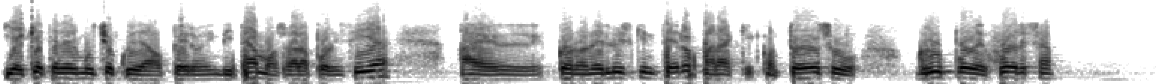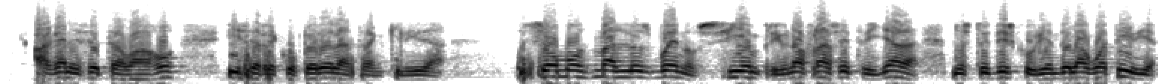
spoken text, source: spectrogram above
Y hay que tener mucho cuidado, pero invitamos a la policía, al coronel Luis Quintero, para que con todo su grupo de fuerza hagan ese trabajo y se recupere la tranquilidad. Somos más los buenos, siempre, una frase trillada, no estoy descubriendo el agua tibia,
